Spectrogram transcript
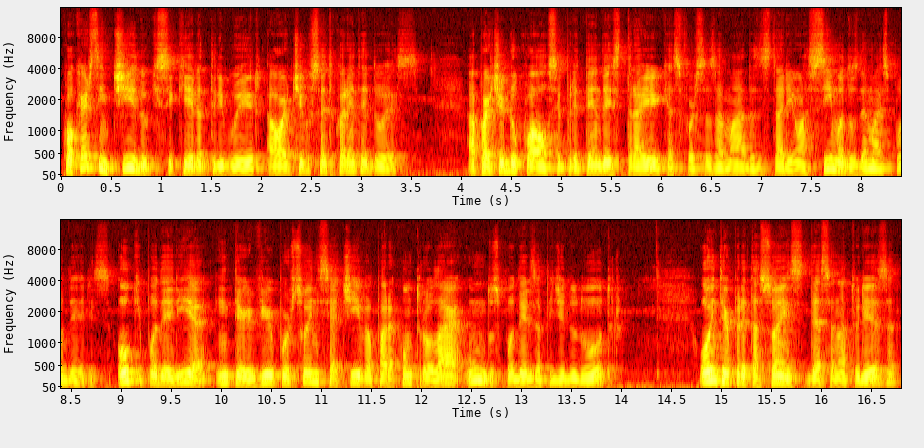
Qualquer sentido que se queira atribuir ao artigo 142, a partir do qual se pretenda extrair que as Forças Armadas estariam acima dos demais poderes, ou que poderia intervir por sua iniciativa para controlar um dos poderes a pedido do outro, ou interpretações dessa natureza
